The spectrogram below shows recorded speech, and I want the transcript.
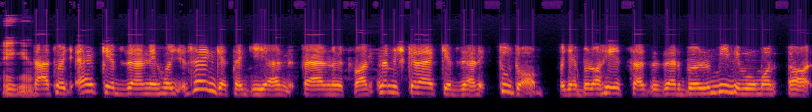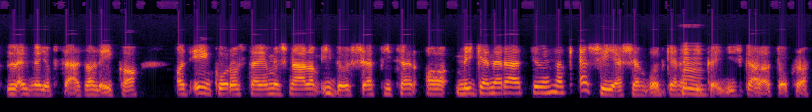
igen. Tehát, hogy elképzelni, hogy rengeteg ilyen felnőtt van, nem is kell elképzelni, tudom, hogy ebből a 700 ezerből minimum a legnagyobb százaléka az én korosztályom és nálam idősebb, hiszen a mi generációnknak esélyesen volt genetikai hmm. vizsgálatokra.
